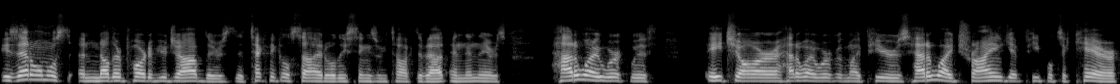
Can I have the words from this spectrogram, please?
is that almost another part of your job? There's the technical side, all these things we talked about, and then there's how do I work with HR? How do I work with my peers? How do I try and get people to care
